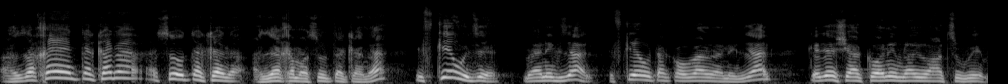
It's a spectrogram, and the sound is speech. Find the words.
אז לכן תקנה, עשו תקנה. אז איך הם עשו תקנה? הפקיעו את זה מהנגזל. הפקיעו את הקורבן מהנגזל, כדי שהכהנים לא יהיו עצובים.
